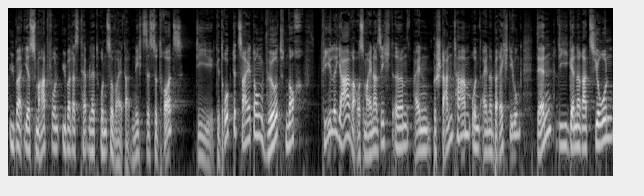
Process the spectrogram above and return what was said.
über ihr Smartphone, über das Tablet und so weiter. Nichtsdestotrotz die gedruckte Zeitung wird noch viele Jahre aus meiner Sicht ähm, einen Bestand haben und eine Berechtigung, denn die Generation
